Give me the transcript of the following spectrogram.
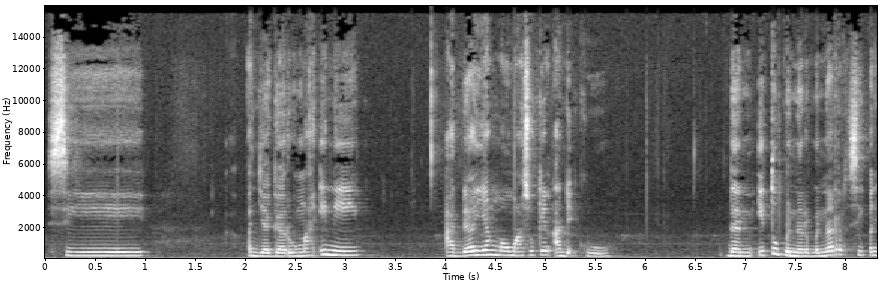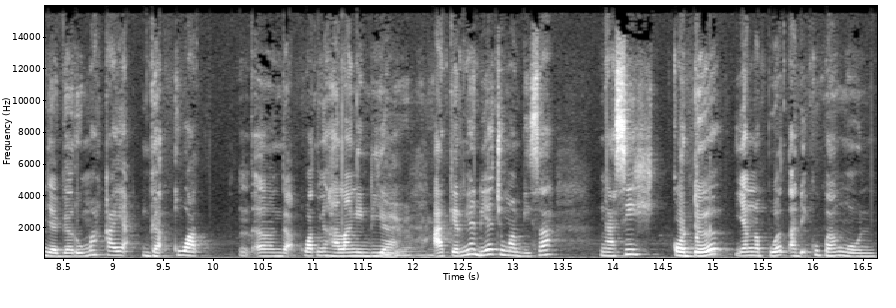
si penjaga rumah ini ada yang mau masukin adikku dan itu bener-bener si penjaga rumah kayak nggak kuat eh, nggak kuat ngehalangin dia bener. akhirnya dia cuma bisa ngasih kode yang ngebuat adikku bangun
